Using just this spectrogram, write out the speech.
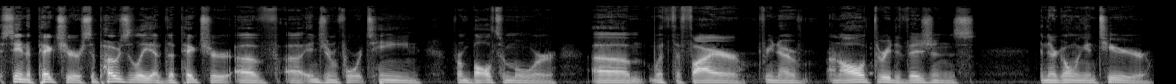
seeing a picture, supposedly of the picture of uh, Engine 14 from Baltimore um, with the fire, you know, on all three divisions, and they're going interior.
